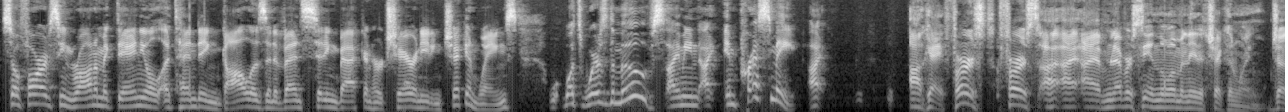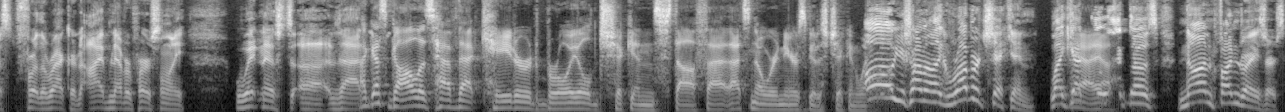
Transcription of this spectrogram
So far, I've seen Ronna McDaniel attending galas and events, sitting back in her chair and eating chicken wings. What's where's the moves? I mean, I, impress me. I, Okay, first, first, I, I have never seen the woman eat a chicken wing. Just for the record, I've never personally witnessed uh, that. I guess galas have that catered broiled chicken stuff. That, that's nowhere near as good as chicken wings. Oh, you're talking about like rubber chicken, like at, yeah. Those, those non fundraisers.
